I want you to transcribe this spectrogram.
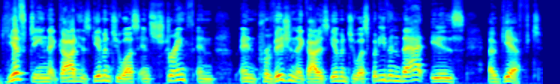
gifting that God has given to us and strength and, and provision that God has given to us, but even that is a gift.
